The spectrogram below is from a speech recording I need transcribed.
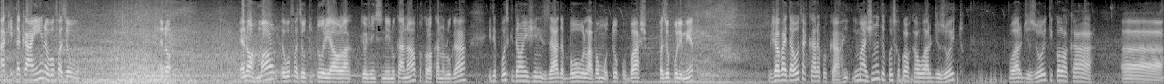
Aqui tá caindo, eu vou fazer o, é, no... é normal, eu vou fazer o tutorial lá que eu já ensinei no canal para colocar no lugar. E depois que dá uma higienizada boa, lavar o motor por baixo, fazer o polimento, já vai dar outra cara pro carro. Imagina depois que eu colocar o aro 18, o aro 18 e colocar ah,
